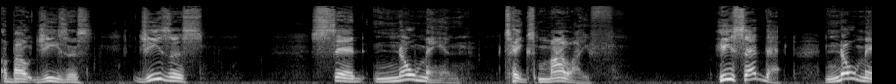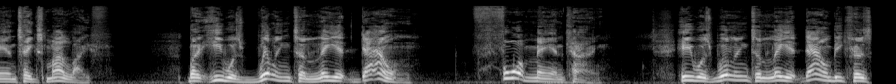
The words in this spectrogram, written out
about Jesus, Jesus said, No man takes my life. He said that. No man takes my life. But he was willing to lay it down for mankind. He was willing to lay it down because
